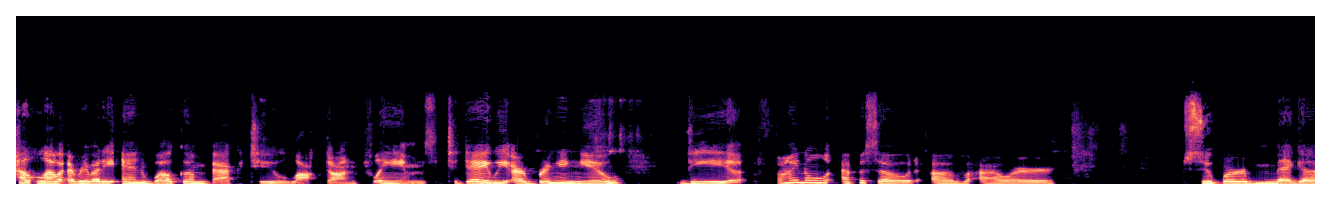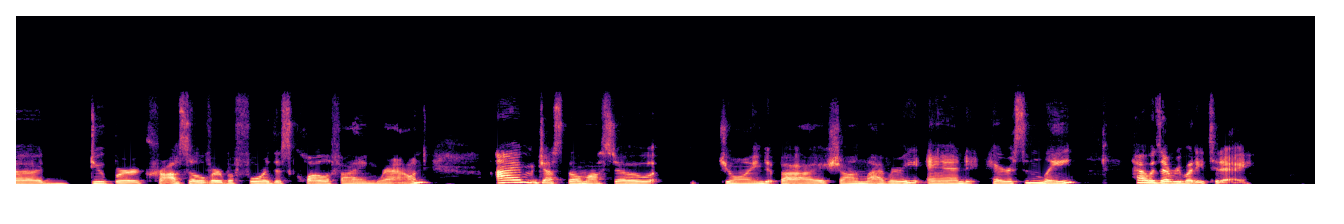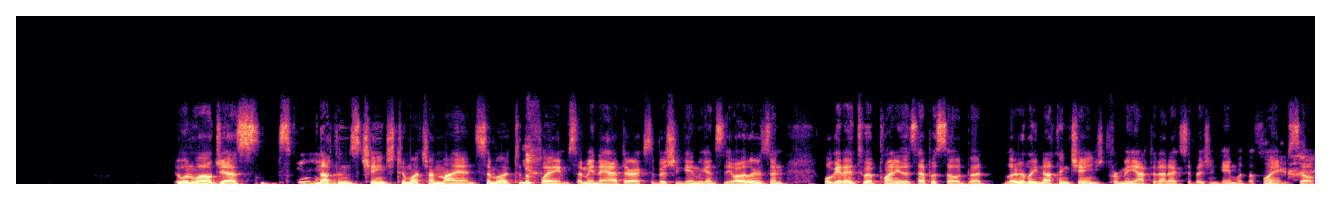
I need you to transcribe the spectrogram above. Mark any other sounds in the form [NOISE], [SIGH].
Hello, everybody, and welcome back to Locked On Flames. Today, we are bringing you the final episode of our super mega duper crossover before this qualifying round. I'm Jess Belmosto, joined by Sean Lavery and Harrison Lee. How is everybody today? Doing well, Jess. Nothing's changed too much on my end. Similar to the [LAUGHS] Flames. I mean, they had their exhibition game against the Oilers, and we'll get into it plenty this episode. But literally, nothing changed for me after that exhibition game with the Flames. So,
